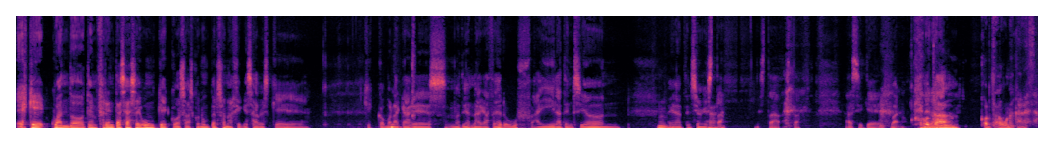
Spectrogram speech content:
Es que cuando te enfrentas a según qué cosas con un personaje que sabes que, que como la cagues no tienes nada que hacer, uff, ahí la tensión, hmm. ahí la tensión está, está, está. Así que, bueno, corta alguna cabeza.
